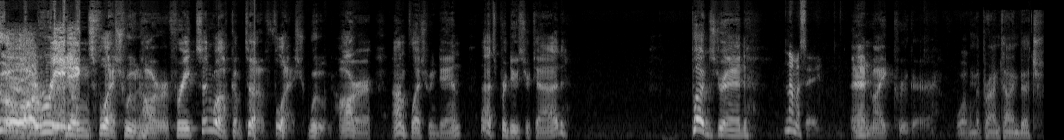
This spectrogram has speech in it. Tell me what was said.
Greetings, Flesh Wound Horror freaks, and welcome to Flesh Wound Horror. I'm Flesh Wound Dan. That's producer Todd, Pugs Dread, Namaste. and Mike Kruger. Welcome to prime time, bitch.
